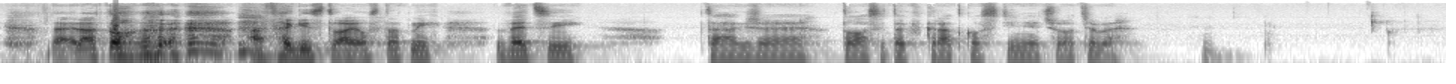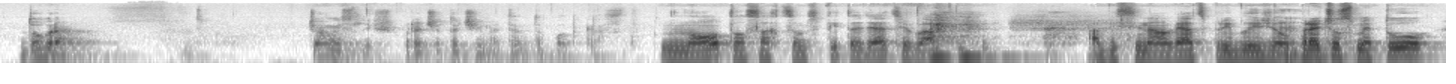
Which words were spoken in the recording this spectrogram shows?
daj na to, a takisto aj ostatných vecí. Takže to asi tak v krátkosti niečo o tebe. Dobre. Čo myslíš? Prečo točíme tento podcast? No, to sa chcem spýtať ja teba, aby si nám viac priblížil, prečo sme tu,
